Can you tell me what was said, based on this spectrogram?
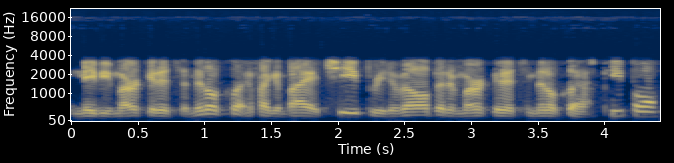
and maybe market it to middle class. If I can buy it cheap, redevelop it and market it to middle class people.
